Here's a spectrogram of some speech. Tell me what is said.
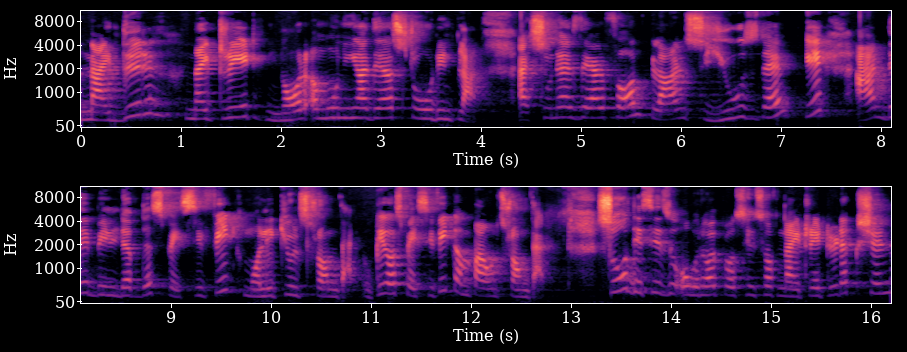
neither nitrate nor ammonia they are stored in plant. As soon as they are formed, plants use them okay, and they build up the specific molecules from that okay or specific compounds from that. So this is the overall process of nitrate reduction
